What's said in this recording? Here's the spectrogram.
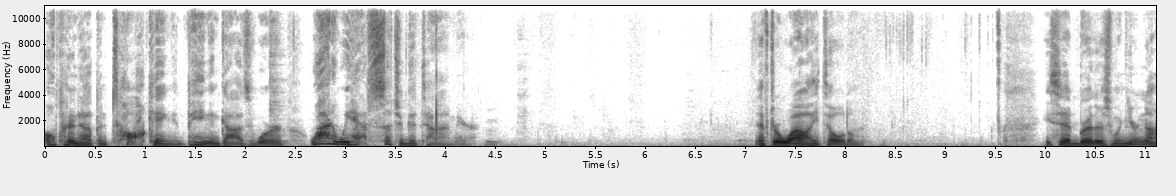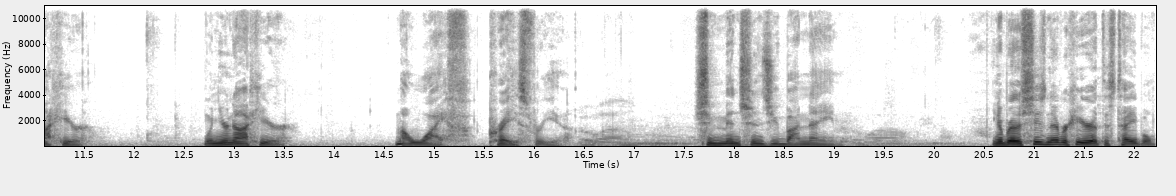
opening up and talking and being in God's Word. Why do we have such a good time here? After a while, he told them, he said, Brothers, when you're not here, when you're not here, my wife prays for you. She mentions you by name. You know, brother, she's never here at this table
